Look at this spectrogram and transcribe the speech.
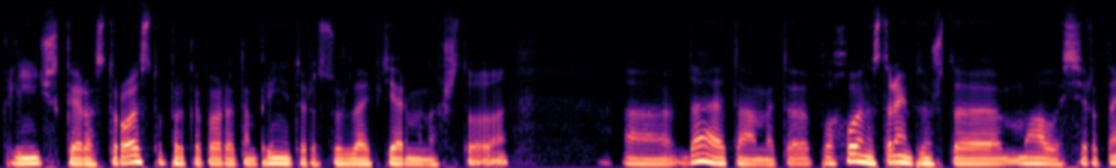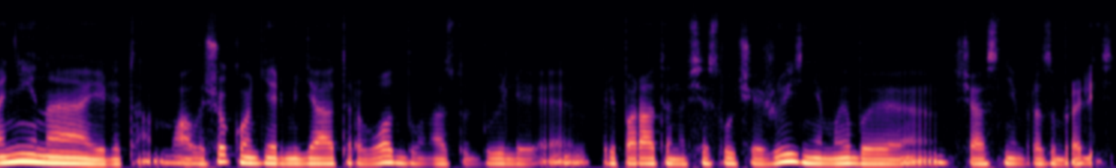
клиническое расстройство, про которое там принято рассуждать в терминах, что да, там это плохое настроение, потому что мало серотонина или там мало еще какого-нибудь нейромедиатора. Вот бы у нас тут были э, препараты на все случаи жизни, мы бы сейчас с ним разобрались.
